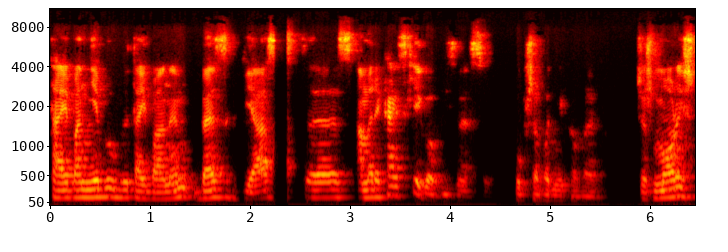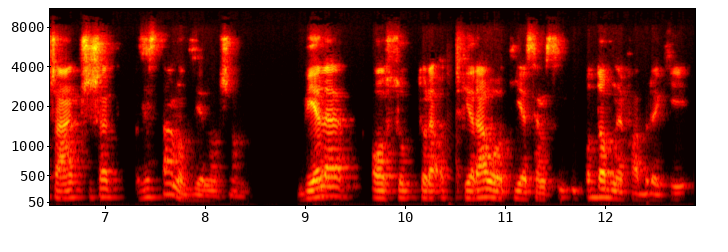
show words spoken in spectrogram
Tajwan nie byłby Tajwanem bez gwiazd e, z amerykańskiego biznesu półprzewodnikowego. Przecież Morris Chang przyszedł ze Stanów Zjednoczonych. Wiele osób, które otwierało TSMC i podobne fabryki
